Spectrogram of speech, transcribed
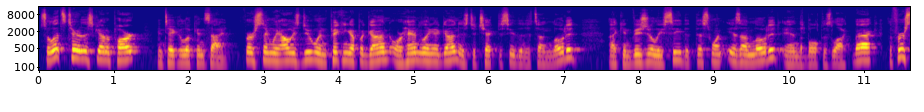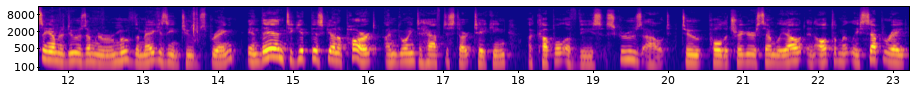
So let's tear this gun apart and take a look inside. First thing we always do when picking up a gun or handling a gun is to check to see that it's unloaded. I can visually see that this one is unloaded and the bolt is locked back. The first thing I'm going to do is I'm going to remove the magazine tube spring and then to get this gun apart I'm going to have to start taking a couple of these screws out to pull the trigger assembly out and ultimately separate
